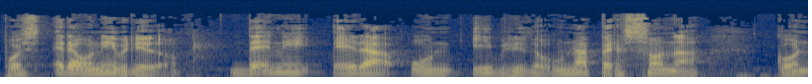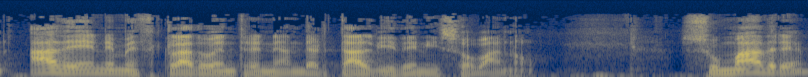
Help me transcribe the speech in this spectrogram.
pues era un híbrido. Denny era un híbrido, una persona con ADN mezclado entre neandertal y denisovano. Su madre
